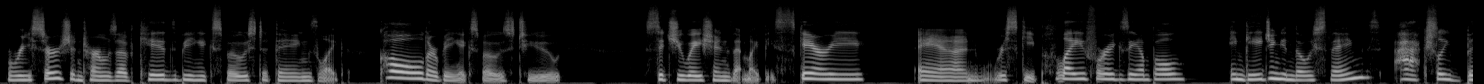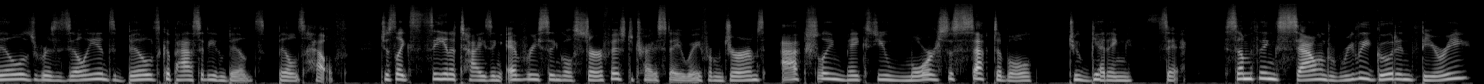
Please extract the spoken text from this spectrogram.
research in terms of kids being exposed to things like cold or being exposed to situations that might be scary and risky play, for example. Engaging in those things actually builds resilience, builds capacity, and builds builds health. Just like sanitizing every single surface to try to stay away from germs actually makes you more susceptible to getting sick. Some things sound really good in theory,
